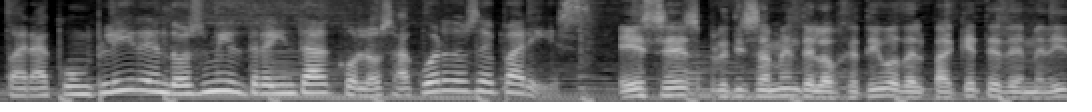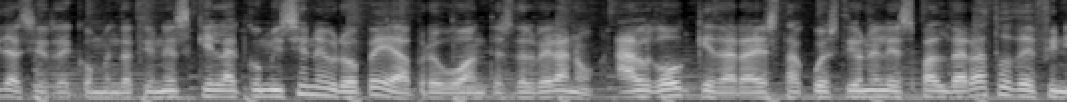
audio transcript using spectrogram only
para cumplir en 2030 con los acuerdos de París. Ese es precisamente el objetivo del paquete de medidas y recomendaciones que la Comisión Europea aprobó antes del verano, algo que dará a esta cuestión el espaldarazo definitivo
